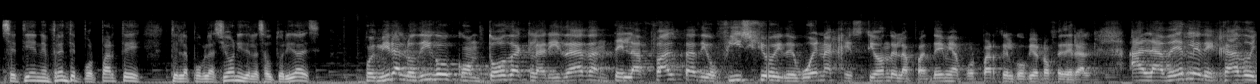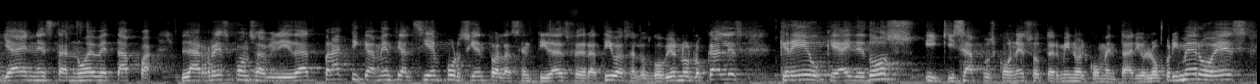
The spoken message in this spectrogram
se tienen enfrente por parte de la población y de las autoridades? Pues mira, lo digo con toda claridad ante la falta de oficio y de buena gestión de la pandemia por parte del gobierno federal. Al haberle dejado ya en esta nueva etapa la responsabilidad prácticamente al 100% a las entidades federativas, a los gobiernos locales, creo que hay de dos y quizá pues con eso termino el comentario. Lo primero es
